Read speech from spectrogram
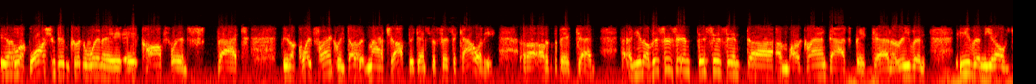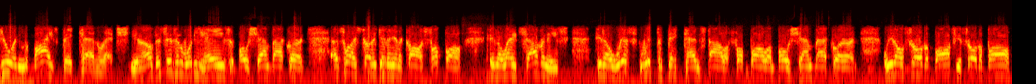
You know, look, Washington couldn't win a, a conference that, you know, quite frankly, doesn't match up against the physicality uh, of the Big Ten. And you know, this isn't this isn't um, our granddad's Big Ten, or even even you know you and my Big Ten, Rich. You know, this isn't Woody Hayes or Bo Schembechler. That's why I started getting into college football in the late seventies. You know, with with the Big Ten style of football and Bo Schembechler, and we don't throw the ball. If you throw the ball,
